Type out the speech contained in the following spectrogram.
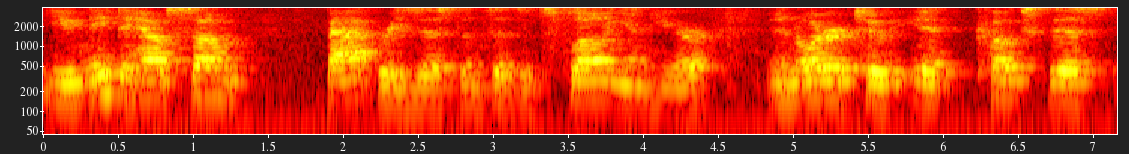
you need to have some back resistance as it's flowing in here in order to it coax this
